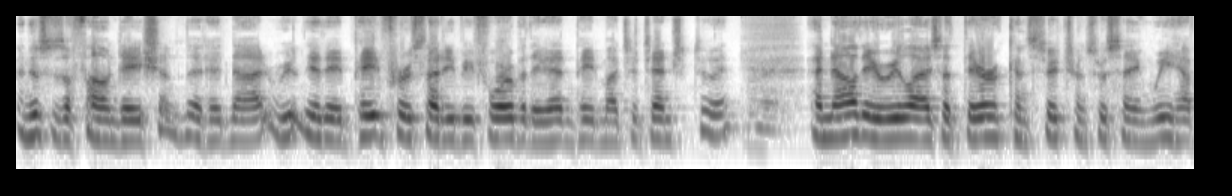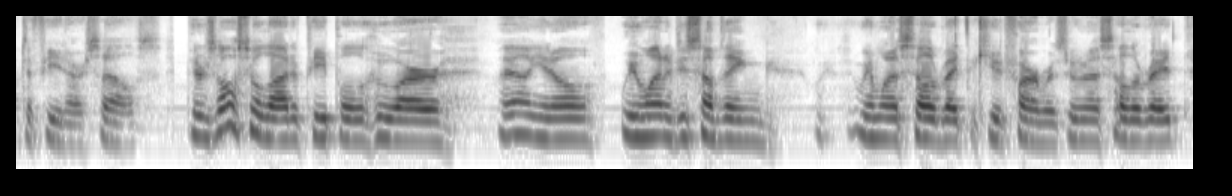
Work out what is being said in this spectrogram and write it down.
And this is a foundation that had not really they had paid for a study before, but they hadn't paid much attention to it. Right. And now they realize that their constituents were saying, we have to feed ourselves. There's also a lot of people who are, well, you know, we want to do something we want to celebrate the cute farmers. We want to celebrate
